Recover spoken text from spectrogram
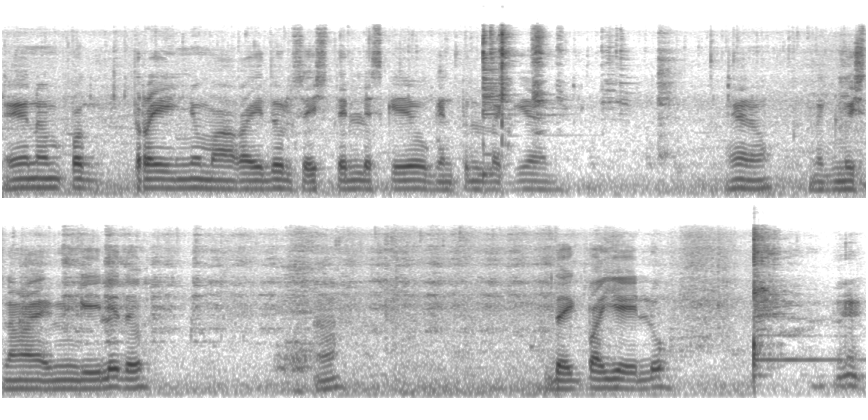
Ayan ang pag-try nyo mga ka-idol. Sa stainless kayo, ganitong lagyan. Ayan oh. Nag-moist na nga yung gilid oh. Ha? Daig pa yelo. Yung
